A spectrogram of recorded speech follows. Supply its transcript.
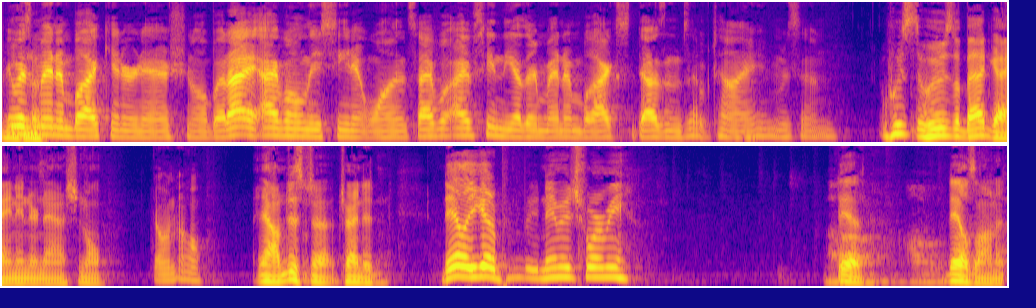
it was Men in Black International, but I, I've only seen it once. I've I've seen the other Men in Blacks dozens of times and Who's the, who's the bad guy in International? don't know. Yeah, I'm just uh, trying to. Dale, you got a, an image for me? Dale, Dale's on it.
